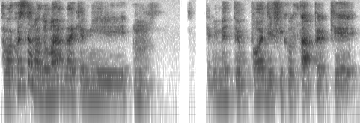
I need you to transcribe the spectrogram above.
Allora, questa è una domanda che mi, che mi mette un po' in difficoltà perché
